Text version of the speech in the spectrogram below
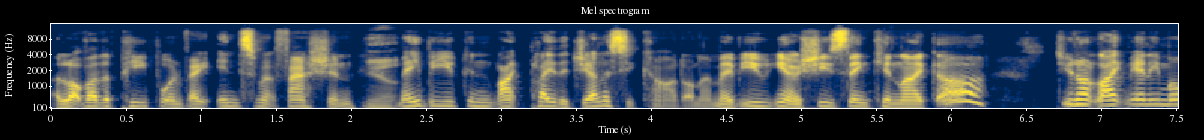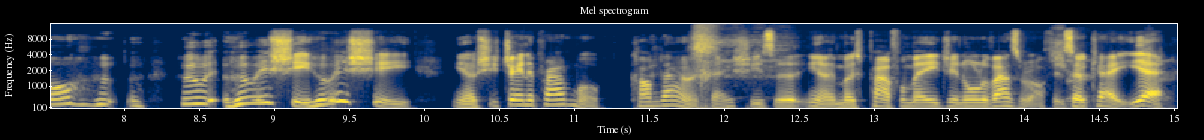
a lot of other people in very intimate fashion. Yeah. Maybe you can like play the jealousy card on her. Maybe you you know she's thinking like, oh, do you not like me anymore? Who who who is she? Who is she? You know, she's Jaina Proudmoore. Calm down, okay? She's a you know most powerful mage in all of Azeroth. It's Sure, okay. Yeah, sure.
